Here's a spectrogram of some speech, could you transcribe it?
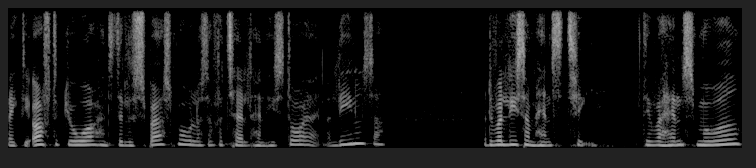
rigtig ofte gjorde. Han stillede spørgsmål, og så fortalte han historier eller lignelser. Og det var ligesom hans ting. Det var hans måde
